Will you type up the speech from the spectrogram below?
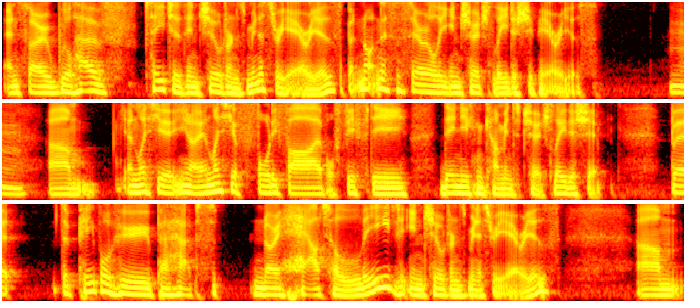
and so we'll have teachers in children's ministry areas, but not necessarily in church leadership areas. Um, unless you, you know, unless you're 45 or 50, then you can come into church leadership. But the people who perhaps know how to lead in children's ministry areas, um,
